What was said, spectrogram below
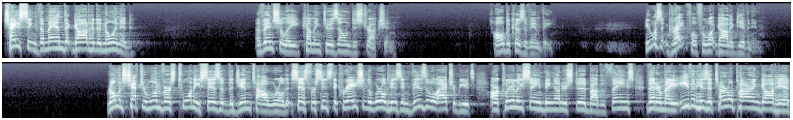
chasing the man that God had anointed, eventually coming to his own destruction. All because of envy. He wasn't grateful for what God had given him. Romans chapter 1, verse 20 says of the Gentile world, it says, For since the creation of the world, his invisible attributes are clearly seen, being understood by the things that are made, even his eternal power and Godhead,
